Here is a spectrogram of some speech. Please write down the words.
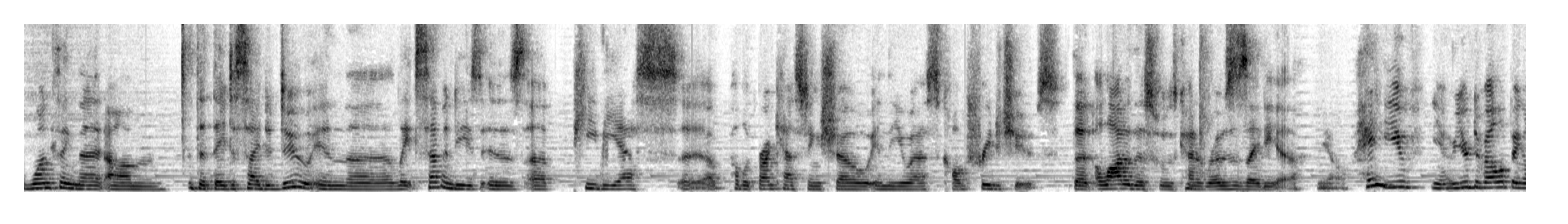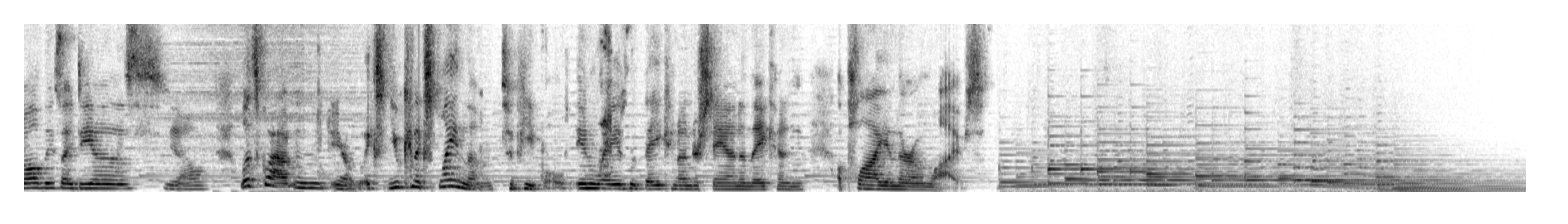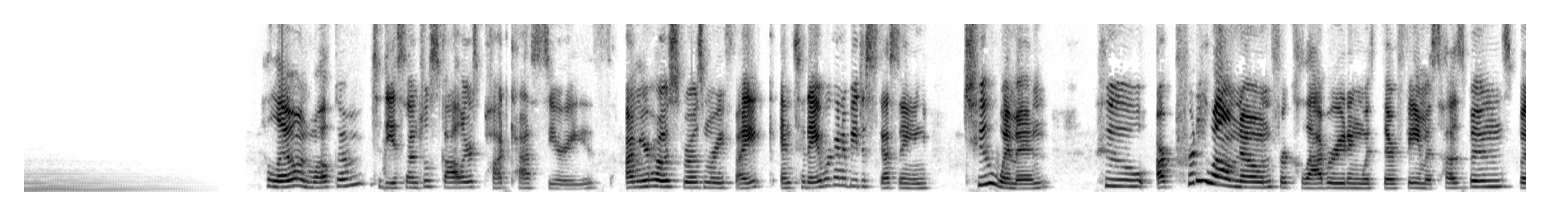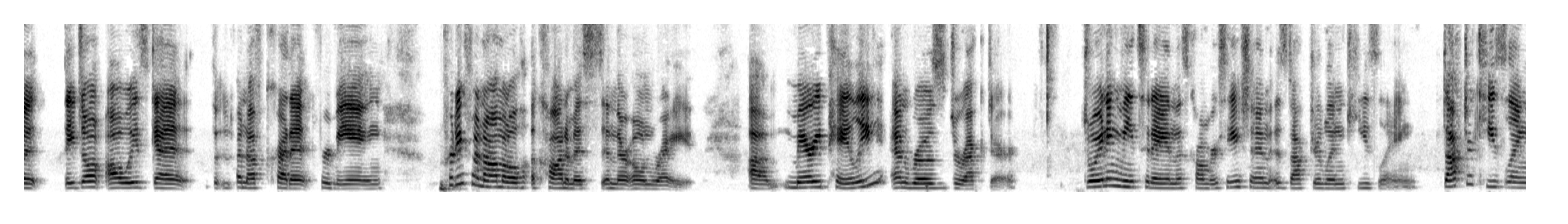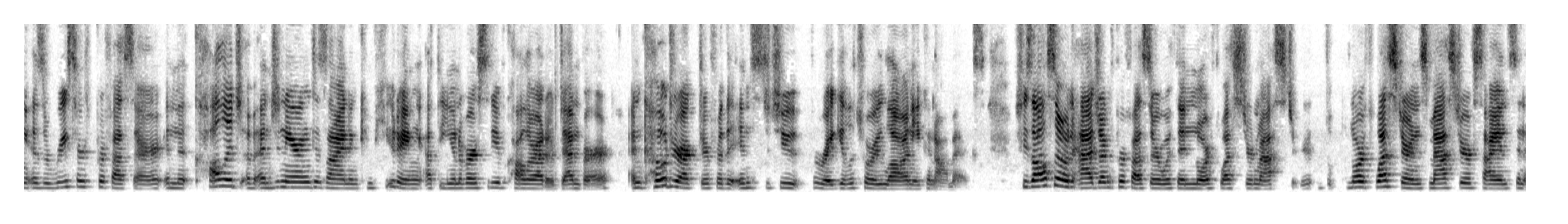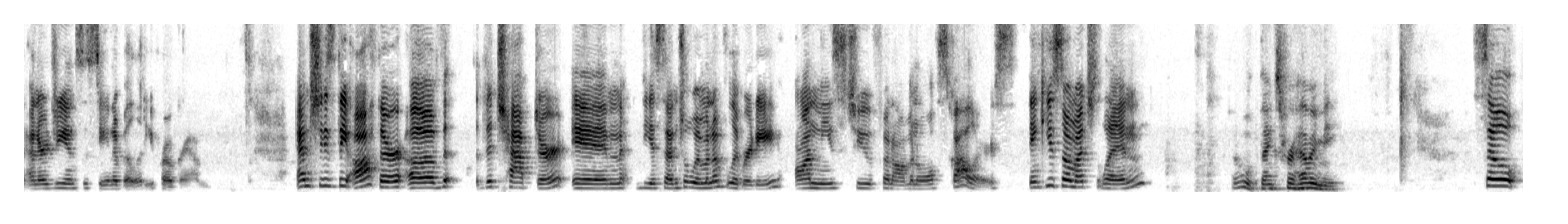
one thing that um, that they decided to do in the late 70s is a PBS, a public broadcasting show in the US called Free to Choose. That a lot of this was kind of Rose's idea. You know, hey, you've, you know, you're developing all these ideas, you know, let's go out and, you know, you can explain them to people in ways that they can understand and they can apply in their own lives. Hello and welcome to the Essential Scholars podcast series. I'm your host, Rosemarie Fike, and today we're going to be discussing two women who are pretty well known for collaborating with their famous husbands, but they don't always get enough credit for being pretty phenomenal economists in their own right. Um, Mary Paley and Rose Director. Joining me today in this conversation is Dr. Lynne Kiesling. Dr. Kiesling is a research professor in the College of Engineering, Design, and Computing at the University of Colorado, Denver, and co director for the Institute for Regulatory Law and Economics. She's also an adjunct professor within Northwestern Master, Northwestern's Master of Science in Energy and Sustainability program. And she's the author of the chapter in The Essential Women of Liberty on these two phenomenal scholars. Thank you so much, Lynne. Oh, thanks for having me. So,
